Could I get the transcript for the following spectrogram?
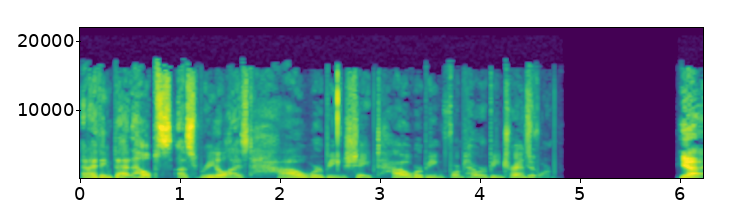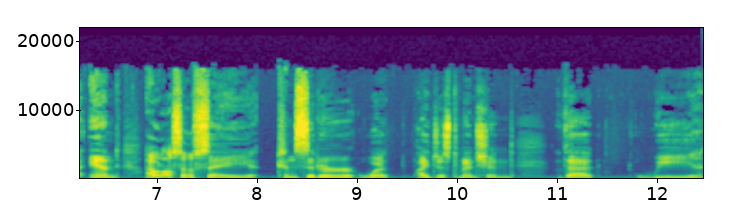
and I think that helps us realize how we're being shaped how we're being formed how we're being transformed. yeah, and I would also say consider what I just mentioned that we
